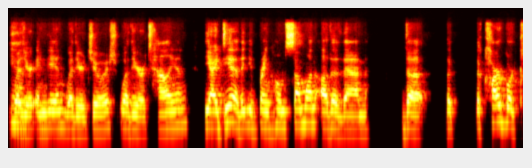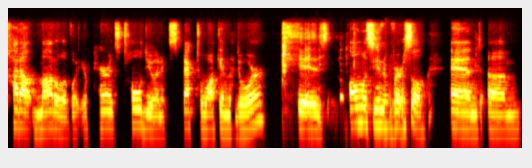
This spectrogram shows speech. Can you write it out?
yeah. whether you're Indian, whether you're Jewish, whether you're Italian, the idea that you'd bring home someone other than the, the, the cardboard cutout model of what your parents told you and expect to walk in the door is almost universal. And um,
